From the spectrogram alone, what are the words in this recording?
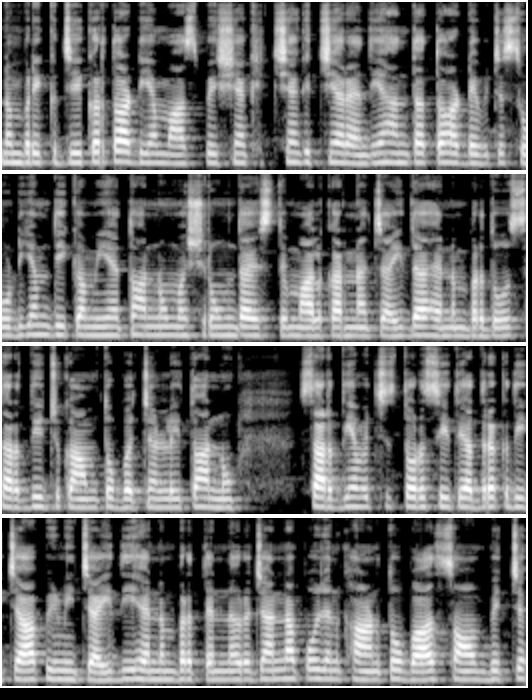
ਨੰਬਰ 1 ਜੇਕਰ ਤੁਹਾਡੀਆਂ ਮਾਸਪੇਸ਼ੀਆਂ ਖਿੱਚੀਆਂ ਖਿੱਚੀਆਂ ਰਹਿੰਦੀਆਂ ਹਨ, ਤਾਂ ਤੁਹਾਡੇ ਵਿੱਚ ਸੋਡੀਅਮ ਦੀ ਕਮੀ ਹੈ। ਤੁਹਾਨੂੰ ਮਸ਼ਰੂਮ ਦਾ ਇਸਤੇਮਾਲ ਕਰਨਾ ਚਾਹੀਦਾ ਹੈ। ਨੰਬਰ 2 ਸਰਦੀ ਜ਼ੁਕਾਮ ਤੋਂ ਬਚਣ ਲਈ ਤੁਹਾਨੂੰ ਸਰਦੀਆਂ ਵਿੱਚ ਤੁਲਸੀ ਤੇ ਅਦਰਕ ਦੀ ਚਾਹ ਪੀਣੀ ਚਾਹੀਦੀ ਹੈ। ਨੰਬਰ 3 ਰੋਜ਼ਾਨਾ ਭੋਜਨ ਖਾਣ ਤੋਂ ਬਾਅਦ ਸੌਂਫ ਵਿੱਚ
